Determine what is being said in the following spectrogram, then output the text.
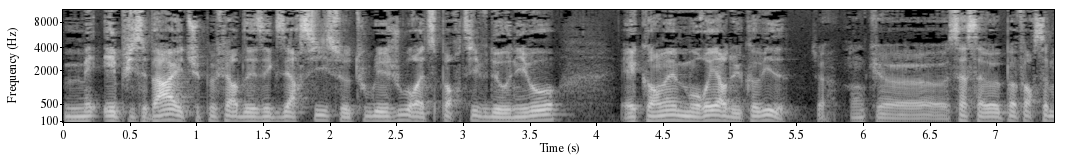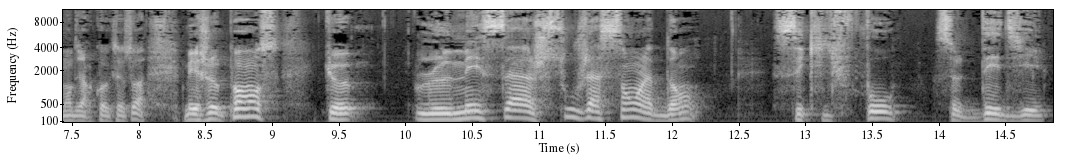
Mais et puis c'est pareil, tu peux faire des exercices tous les jours, être sportif de haut niveau et quand même mourir du Covid. Donc euh, ça, ça veut pas forcément dire quoi que ce soit. Mais je pense que le message sous-jacent là-dedans, c'est qu'il faut se dédier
